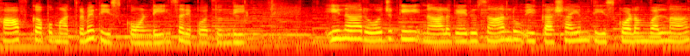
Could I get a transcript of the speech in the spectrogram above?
హాఫ్ కప్పు మాత్రమే తీసుకోండి సరిపోతుంది. ఇలా రోజుకి నాలుగైదు సార్లు ఈ కషాయం తీసుకోవడం వలన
